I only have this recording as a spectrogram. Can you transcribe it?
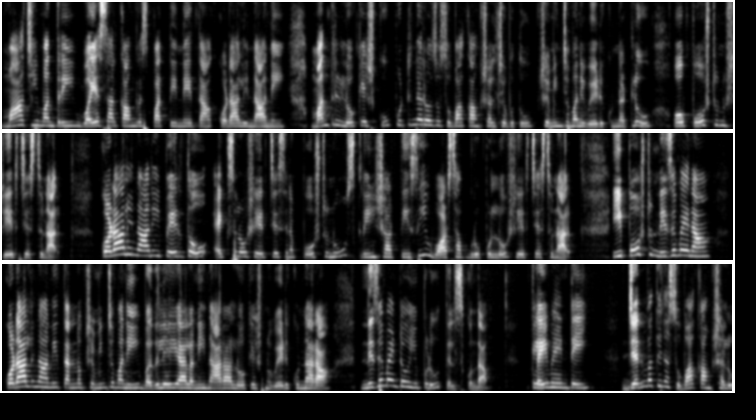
మాజీ మంత్రి వైఎస్ఆర్ కాంగ్రెస్ పార్టీ నేత కొడాలి నాని మంత్రి లోకేష్కు పుట్టినరోజు శుభాకాంక్షలు చెబుతూ క్షమించమని వేడుకున్నట్లు ఓ పోస్టును షేర్ చేస్తున్నారు. కొడాలి నాని పేరుతో ఎక్స్లో షేర్ చేసిన పోస్టును స్క్రీన్ షాట్ తీసి వాట్సాప్ గ్రూపుల్లో షేర్ చేస్తున్నారు. ఈ పోస్టు నిజమేనా? కొడాలి నాని తనను క్షమించమని వదిలేయాలని నారా లోకేష్ను వేడుకున్నారా? నిజమేంటో ఇప్పుడు తెలుసుకుందాం. క్లెయిమ్ ఏంటి? జన్మదిన శుభాకాంక్షలు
